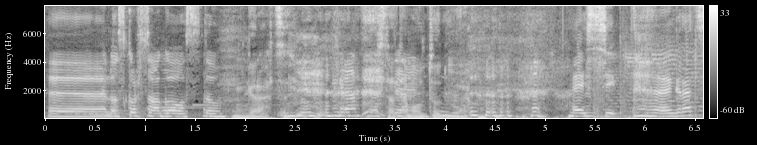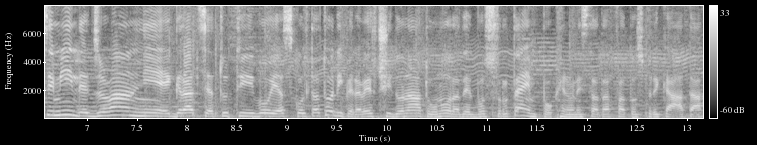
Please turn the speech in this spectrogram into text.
eh, lo scorso agosto. Grazie. Grazie È stata molto dura. Eh sì, eh, grazie mille Giovanni e grazie a tutti voi ascoltatori per averci donato un'ora del vostro tempo che non è stata affatto sprecata.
